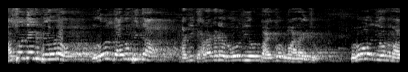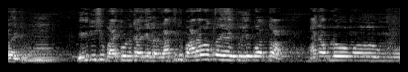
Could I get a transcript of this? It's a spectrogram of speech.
असोच एक बेवडो रोज दारू पिता आणि घराकडे रोज येऊन बायको मारायचो. रोज येऊन मारायचो. एक दिवशी बायकोनं काय केलं? रात्री बारा वाजता यायचो एक वाजता. आणि आपलं म,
